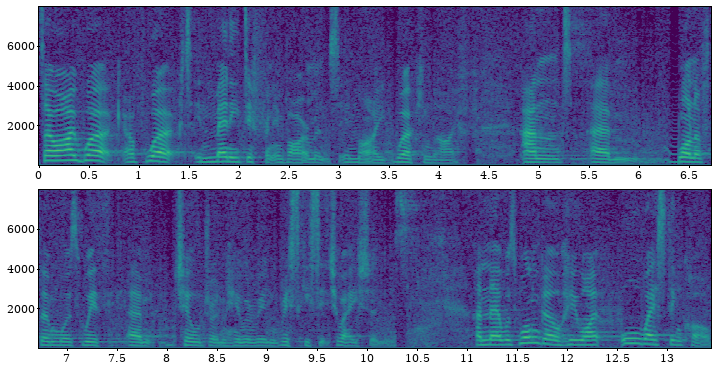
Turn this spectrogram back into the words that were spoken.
So I work, I've worked in many different environments in my working life. And um, one of them was with um, children who were in risky situations. And there was one girl who I always think of.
